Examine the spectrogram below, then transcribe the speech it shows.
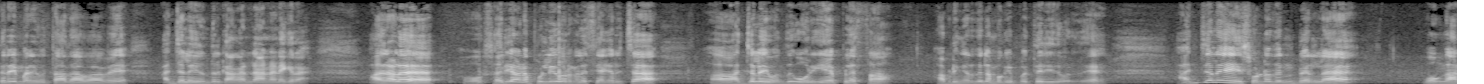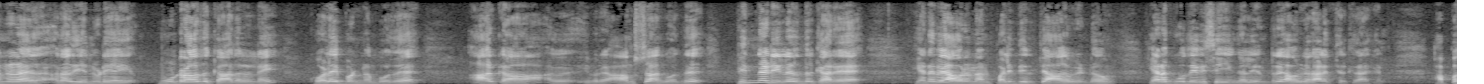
திரைமறைவு தாதாவாகவே அஞ்சலி இருந்திருக்காங்கன்னு நான் நினைக்கிறேன். அதனால் சரியான புள்ளி விவரங்களை சேகரித்தா அஞ்சலை வந்து ஒரு ஏ ப்ளஸ் தான் அப்படிங்கிறது நமக்கு இப்போ தெரியுது வருது. அஞ்சலை சொன்னதுன்னு பேரில் உங்கள் அண்ணனை அதாவது என்னுடைய மூன்றாவது காதலனை கொலை பண்ணும்போது ஆர்கா இவர் ஆம்ஸ்டாங் வந்து பின்னணியில் இருந்திருக்காரு. எனவே அவரை நான் பழி திருத்தி ஆக வேண்டும். எனக்கு உதவி செய்யுங்கள் என்று அவர்கள் அழைத்திருக்கிறார்கள். அப்போ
